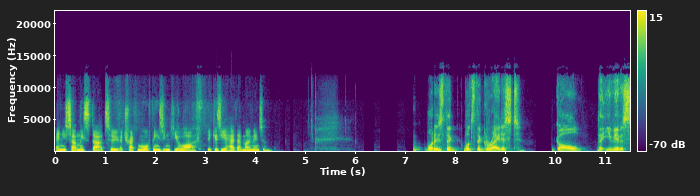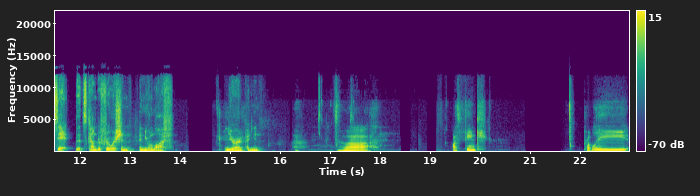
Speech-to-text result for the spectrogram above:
and you suddenly start to attract more things into your life because you have that momentum. What is the what's the greatest goal that you've ever set that's come to fruition in your life? in your own opinion? Uh, I think probably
